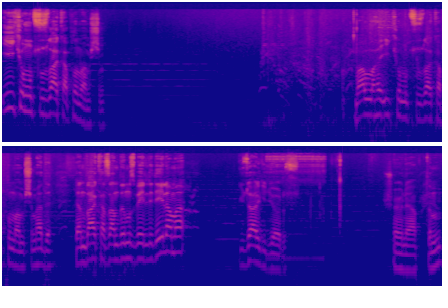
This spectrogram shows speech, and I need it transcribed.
İyi ki umutsuzluğa kapılmamışım. Vallahi iyi ki umutsuzluğa kapılmamışım hadi. Yani daha kazandığımız belli değil ama güzel gidiyoruz. Şöyle yaptım.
